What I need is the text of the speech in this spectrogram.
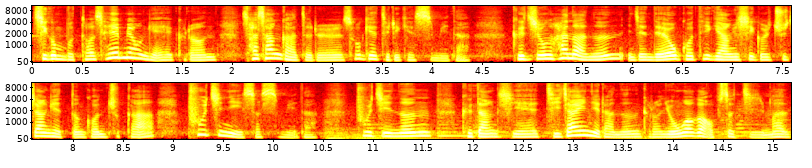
지금부터 세 명의 그런 사상가들을 소개해 드리겠습니다. 그 중 하나는 이제 네오고틱 양식을 주장했던 건축가 푸진이 있었습니다. 푸진은 그 당시에 디자인이라는 그런 용어가 없었지만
